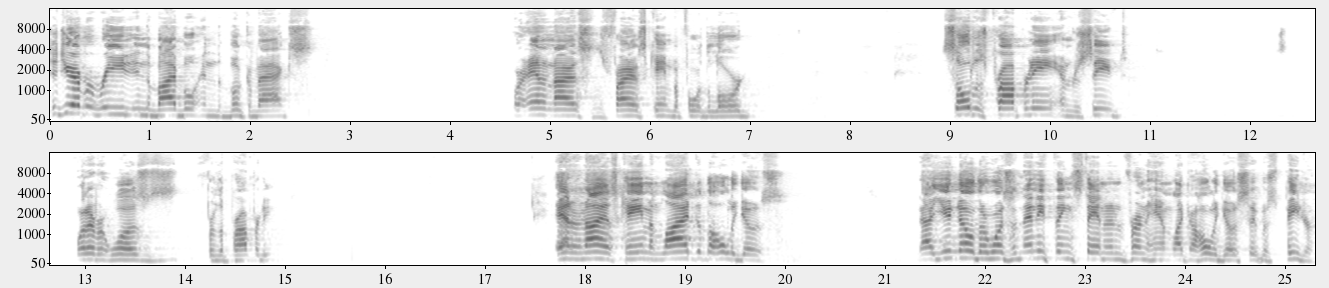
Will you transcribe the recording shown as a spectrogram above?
Did you ever read in the Bible, in the book of Acts, where Ananias and Sapphira came before the Lord, sold his property, and received whatever it was for the property? Ananias came and lied to the Holy Ghost. Now, you know there wasn't anything standing in front of him like a Holy Ghost, it was Peter.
